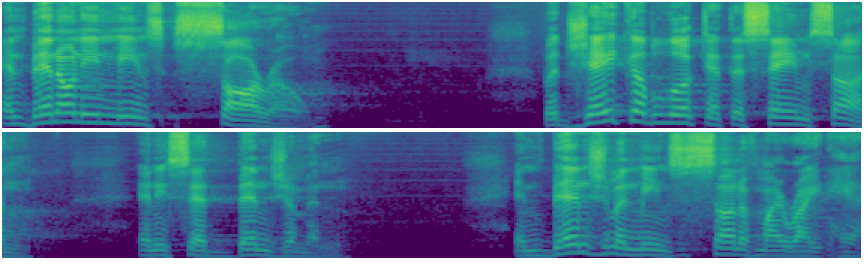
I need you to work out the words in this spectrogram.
And Benoni means sorrow. But Jacob looked at the same son and he said, Benjamin. And Benjamin means son of my right hand.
